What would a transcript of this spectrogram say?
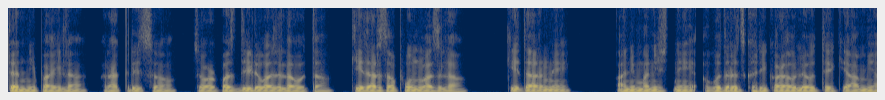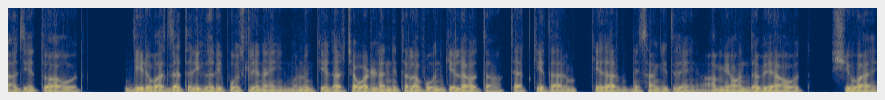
त्यांनी पाहिला रात्रीचं जवळपास दीड वाजला होता. केदारचा फोन वाजला. केदारने आणि मनीषने अगोदरच घरी कळवले होते की आम्ही आज येतो आहोत. दीड वाजला तरी घरी पोचले नाही म्हणून केदारच्या वडिलांनी त्याला फोन केला होता. त्यात केदार केदारने सांगितले, आम्ही ऑन द वे आहोत. शिवाय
